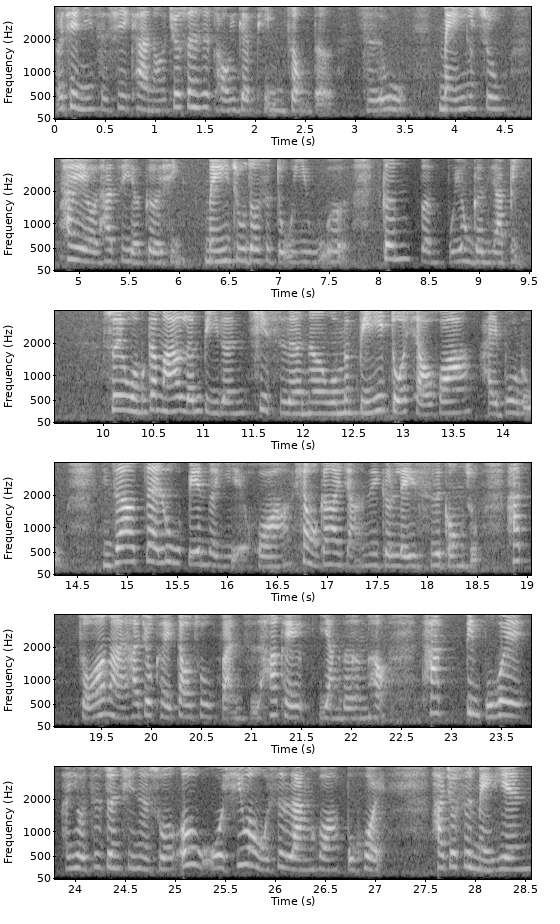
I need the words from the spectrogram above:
而且你仔细看哦，就算是同一个品种的植物，每一株它也有它自己的个性，每一株都是独一无二，根本不用跟人家比。所以我们干嘛要人比人气死人呢？我们比一朵小花还不如。你知道，在路边的野花，像我刚才讲的那个蕾丝公主，她走到哪里，她就可以到处繁殖，她可以养得很好。她并不会很有自尊心的说：“哦，我希望我是兰花。”不会，她就是每天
